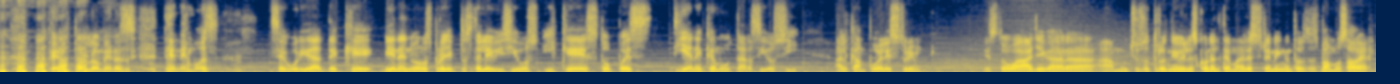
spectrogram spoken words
pero por lo menos tenemos seguridad de que vienen nuevos proyectos televisivos y que esto pues tiene que mutar sí o sí al campo del streaming. Esto va a llegar a, a muchos otros niveles con el tema del streaming, entonces vamos a ver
